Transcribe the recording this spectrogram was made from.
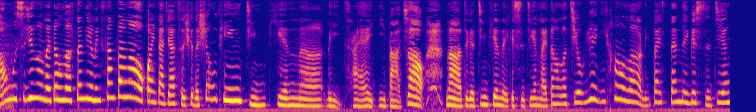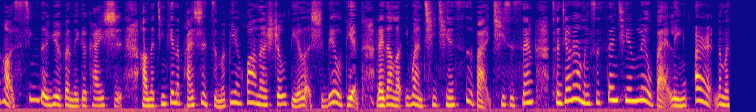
好，时间呢来到了三点零三分了，欢迎大家持续的收听今天呢理财一把照。那这个今天的一个时间来到了九月一号了，礼拜三的一个时间哈，新的月份的一个开始。好，那今天的盘是怎么变化呢？收跌了十六点，来到了一万七千四百七十三，成交量呢是三千六百零二。那么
